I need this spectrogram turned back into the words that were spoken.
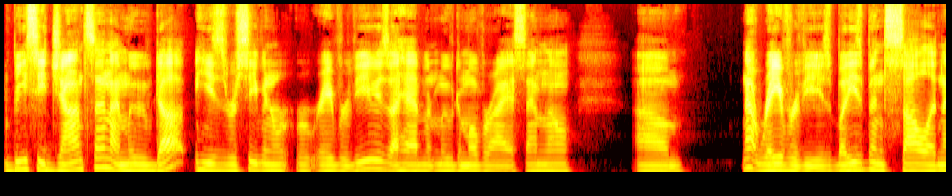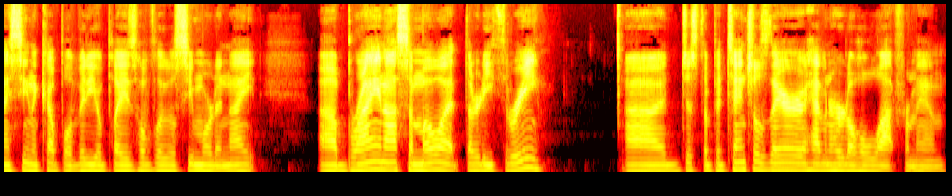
Bisi Johnson, I moved up. He's receiving rave reviews. I haven't moved him over ISM though. Um, not rave reviews, but he's been solid, and I've seen a couple of video plays. Hopefully, we'll see more tonight. Uh, Brian Asamoah at 33. Uh, just the potentials there. Haven't heard a whole lot from him.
